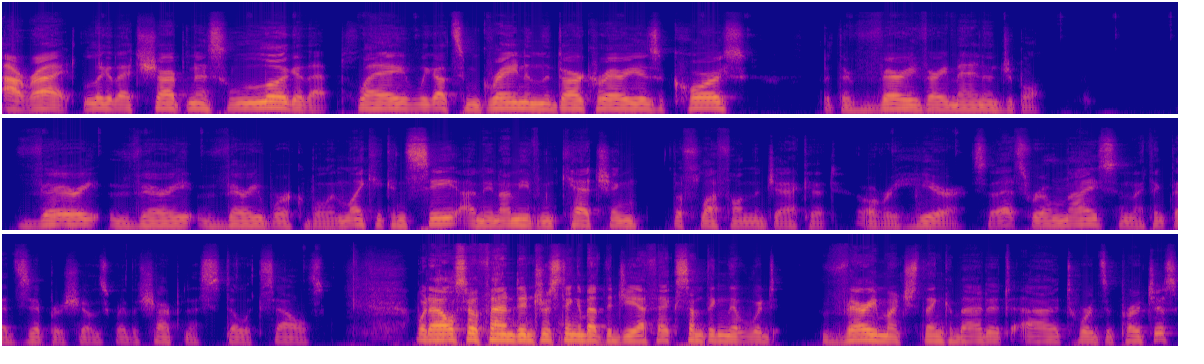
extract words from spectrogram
All right, look at that sharpness. Look at that play. We got some grain in the darker areas, of course, but they're very, very manageable. Very, very, very workable. And like you can see, I mean, I'm even catching the fluff on the jacket over here. So that's real nice, and I think that zipper shows where the sharpness still excels. What I also found interesting about the GFX, something that would very much think about it uh, towards a purchase,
